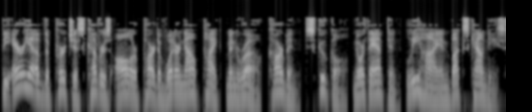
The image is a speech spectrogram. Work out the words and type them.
The area of the purchase covers all or part of what are now Pike, Monroe, Carbon, Schuylkill, Northampton, Lehigh and Bucks counties.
